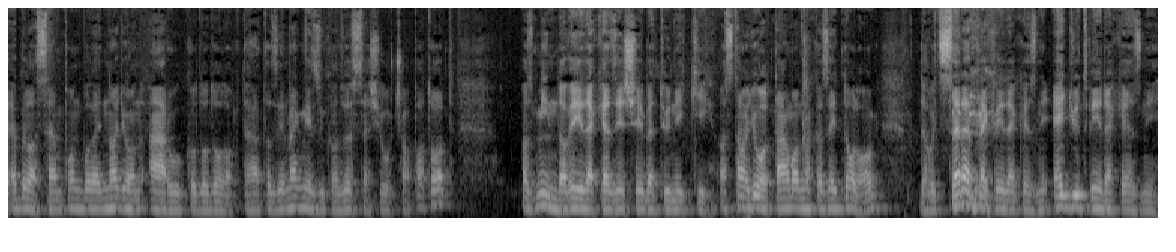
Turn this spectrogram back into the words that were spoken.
ebből a szempontból egy nagyon árulkodó dolog. Tehát azért megnézzük az összes jó csapatot, az mind a védekezésébe tűnik ki. Aztán, hogy jól támadnak, az egy dolog, de hogy szeretnek védekezni, együtt védekezni,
